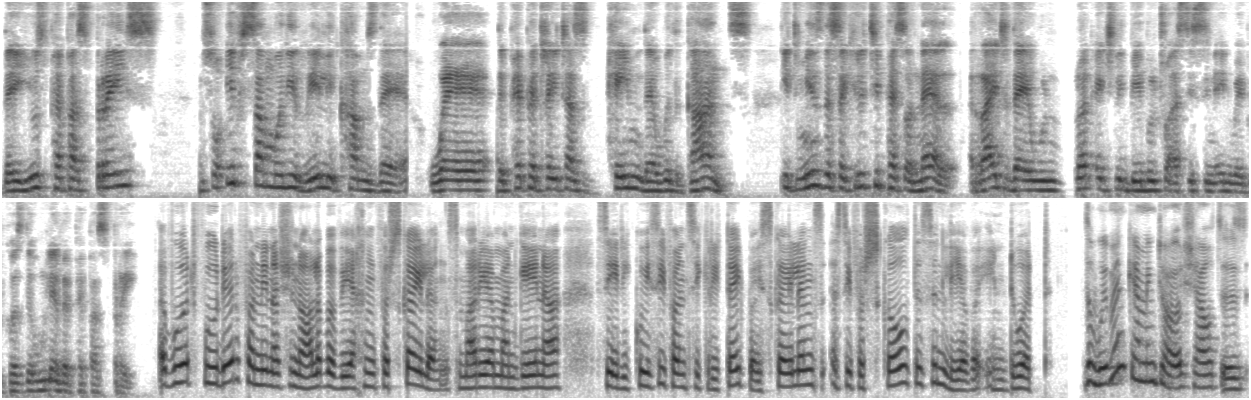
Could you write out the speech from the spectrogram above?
They use pepper sprays. So if somebody really comes there where the perpetrators came there with guns, it means the security personnel right there will not actually be able to assist in any way because they only have a pepper spray. 'n Woordvoerder van die nasionale beweging vir skuilings, Maria Mangena, sê die kwessie van sekuriteit by skuilings is die verskil tussen lewe en dood. The women coming to our shelters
